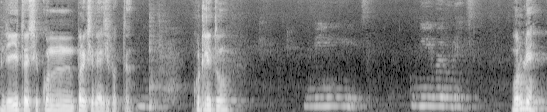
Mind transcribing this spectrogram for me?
म्हणजे इथं शिकून परीक्षा द्यायची फक्त. कुठली तू? मी मी वरुडे. वरुडे?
